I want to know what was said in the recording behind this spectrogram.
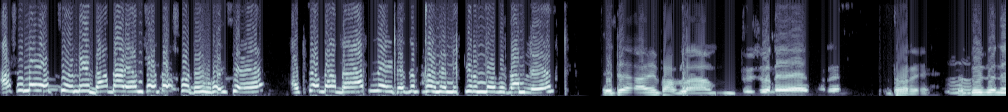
আসলে অ্যাকচুয়ালি দাদার অ্যান্সারটা সঠিক হয়েছে? আচ্ছা দাদা আপনি এটা যে ফাইনালি কিরম ভাবে জানলেন? এটা আমি ভাবলাম দুজনে ধরেন ধরে। দুজনে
